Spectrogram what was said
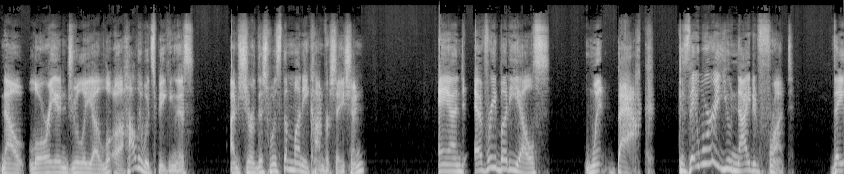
Now, Lori and Julia uh, Hollywood speaking this, I'm sure this was the money conversation. And everybody else went back because they were a united front. They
